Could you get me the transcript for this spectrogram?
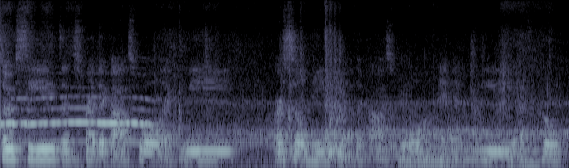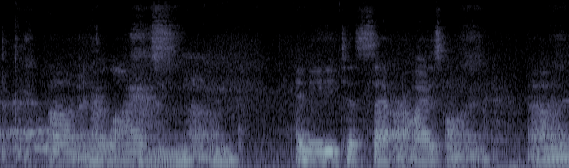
sow seeds and spread the gospel, like we are still needy of the gospel and needy of hope um, in our lives um, and needy to set our eyes on. Um,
